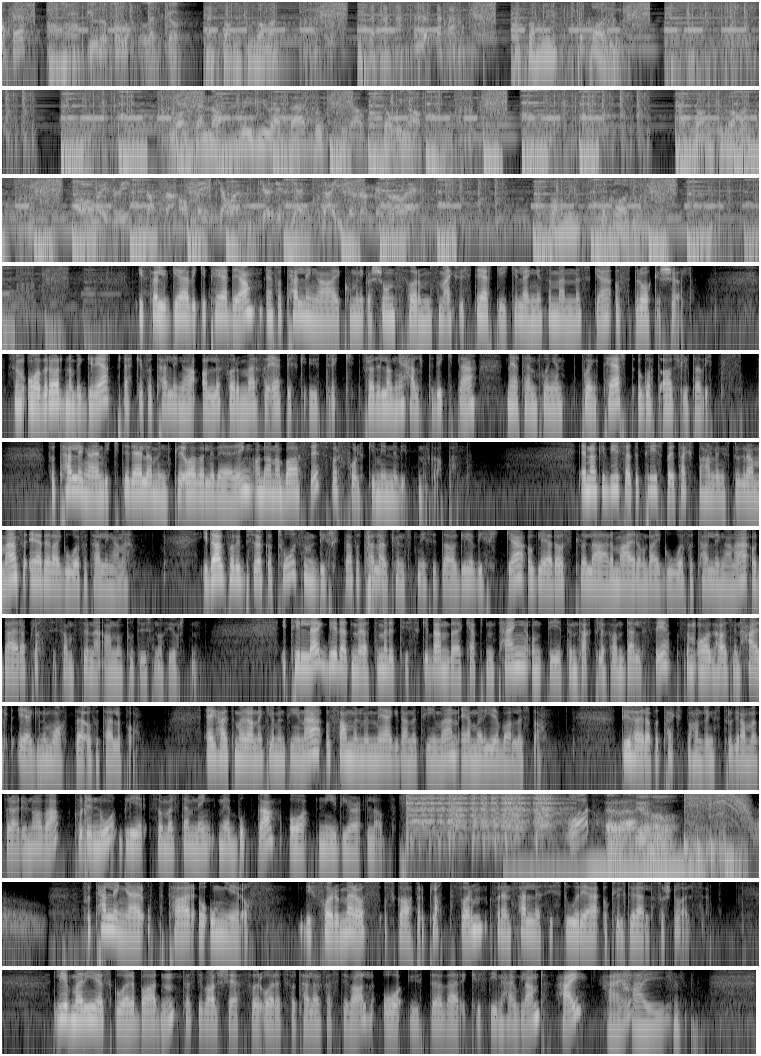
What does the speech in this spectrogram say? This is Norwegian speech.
All set? Uh-huh. Beautiful. Let's go. Tekstbehandlingsprogrammet. Tekstbehandling på radio. One cannot review a bad book without showing off. Tekstbehandlingsprogrammet. Always reach up and make you as good as you die in the middle of it. Tekstbehandling på radio. Ifølge Wikipedia er fortellinga i kommunikasjonsform som har eksistert like lenge som mennesket og språket sjøl. Som overordna begrep dekker fortellinga alle former for episke uttrykk, fra det lange heltediktet ned til en poengtert og godt avslutta vits. Fortellinga er en viktig del av muntlig overlevering og danner basis for folkeminnevitenskapen. Er det noe vi setter pris på i tekstbehandlingsprogrammet, så er det de gode fortellingene. I dag får vi besøk av to som dyrker fortellerkunsten i sitt daglige virke, og gleder oss til å lære mer om de gode fortellingene og deres plass i samfunnet anno 2014. I tillegg blir det et møte med det tyske bandet Captain Peng og de tentakler von Delphi, som òg har sin helt egne måte å fortelle på. Jeg heter Marianne Klementine, og sammen med meg denne timen er Marie Vallestad. Du hører på tekstbehandlingsprogrammet på Radio Nova, hvor det nå blir sommerstemning med Bukka og Need Your Love. Radio Nova. Fortellinger opptar og omgir oss. De former oss og skaper plattform for en felles historie og kulturell forståelse. Liv Marie Skåre Baden, festivalsjef for årets fortellerfestival, og utøver Kristine Haugland, hei. Hei. Eh,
